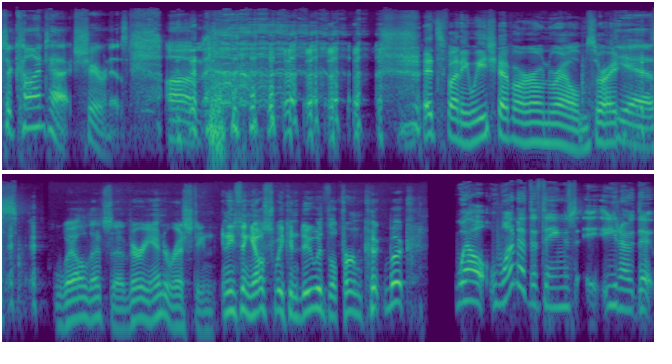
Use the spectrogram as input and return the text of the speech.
to contact. Sharon is. Um, it's funny. We each have our own realms, right? Yes. Well, that's uh, very interesting. Anything else we can do with the firm cookbook? Well, one of the things, you know, that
